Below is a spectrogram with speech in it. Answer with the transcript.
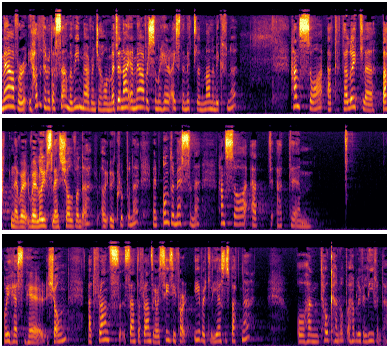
maver, jeg hadde det vært det samme, vi maveren til honom, eller nei, en maver som er her eisende mittelen, mann og mikfene, Han sa at ta løytle battene var, var løyvsleis sjolvende i kroppene, men under messene, Han sa at at um, og i hesten her sjån, at Frans, Santa Frans gav Sisi for iver til Jesus vattna och han tok han opp og han ble livende.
